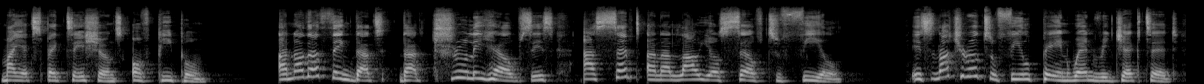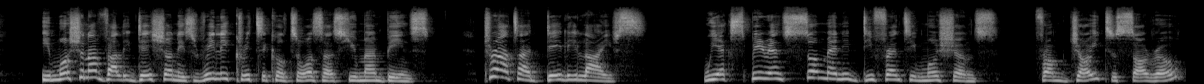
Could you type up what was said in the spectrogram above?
my expectations of people. Another thing that, that truly helps is accept and allow yourself to feel. It's natural to feel pain when rejected. Emotional validation is really critical to us as human beings. Throughout our daily lives, we experience so many different emotions from joy to sorrow,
